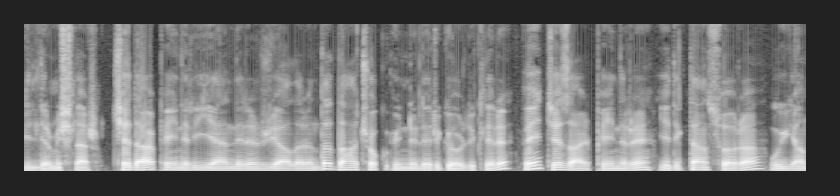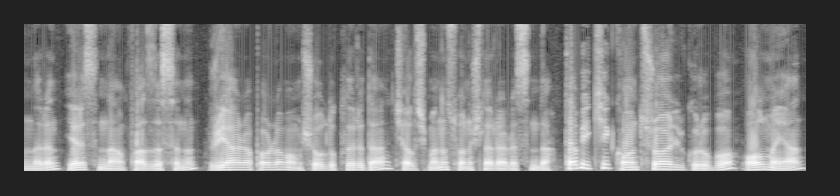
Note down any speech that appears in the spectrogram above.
bildirmişler. Cheddar peyniri yiyenlerin rüyalarında daha çok ünlüleri gördükleri ve Cezayir peyniri yedikten sonra uyuyanların yarısından fazlasının rüya raporlamamış oldukları da çalışmanın sonuçları arasında. Tabii ki kontrol grubu olmayan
